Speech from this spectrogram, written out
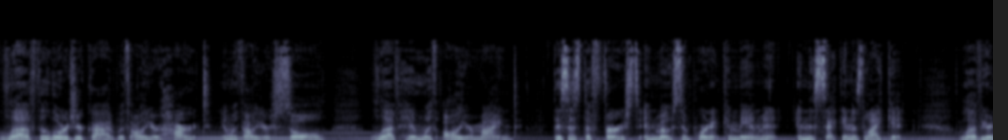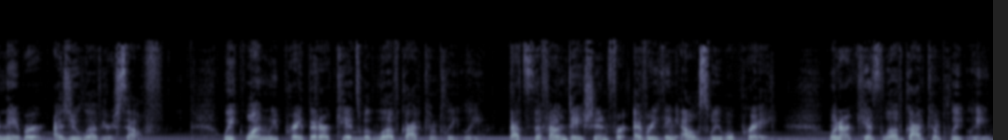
Love the Lord your God with all your heart and with all your soul. Love him with all your mind. This is the first and most important commandment, and the second is like it love your neighbor as you love yourself. Week one, we prayed that our kids would love God completely. That's the foundation for everything else we will pray. When our kids love God completely,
